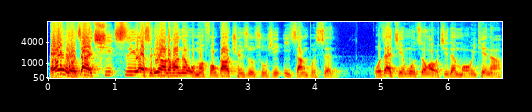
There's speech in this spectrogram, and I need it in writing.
而我在七四月二十六号的话呢，我们逢高全数出清，一张不剩。我在节目中啊，我记得某一天呢，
